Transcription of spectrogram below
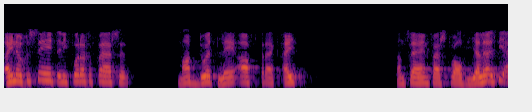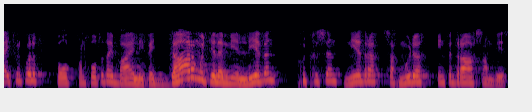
hy nou gesê het in die vorige verse maak dood, lê af, trek uit. Dan sê hy in vers 12: "Julle is die uitverkore volk van God wat hy baie liefhet. Daarom moet julle meelewend, goedgesind, nederig, sagmoedig en verdraagsaam wees.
